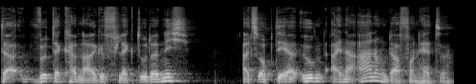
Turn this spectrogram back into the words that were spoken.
da wird der Kanal gefleckt oder nicht als ob der irgendeine Ahnung davon hätte.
